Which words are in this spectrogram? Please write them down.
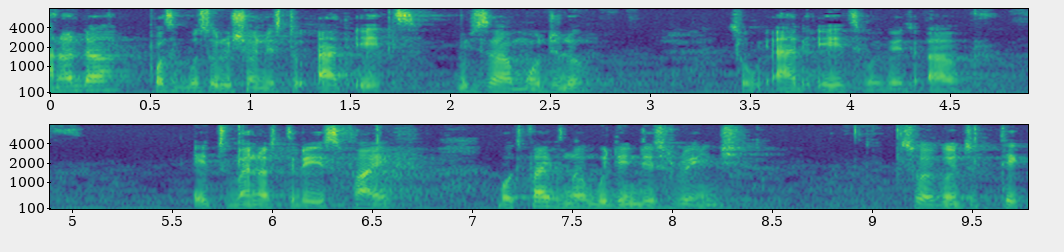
another possible solution is to add 8 which is our modulo. So we add 8 we're going to have 8 minus 3 is 5 but 5 is not within this range. So we're going to take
